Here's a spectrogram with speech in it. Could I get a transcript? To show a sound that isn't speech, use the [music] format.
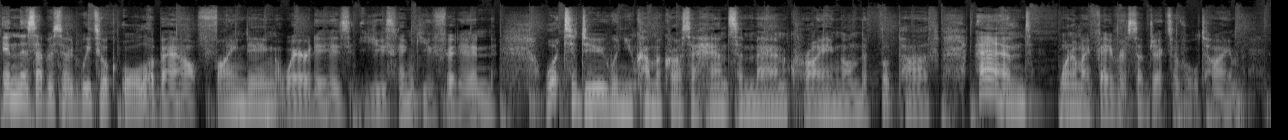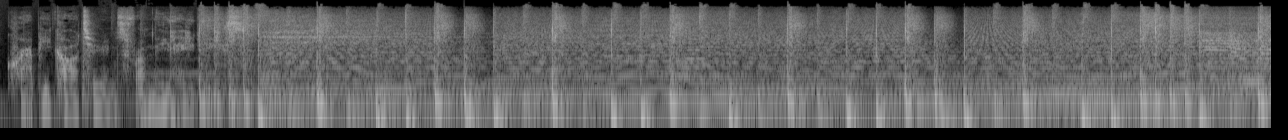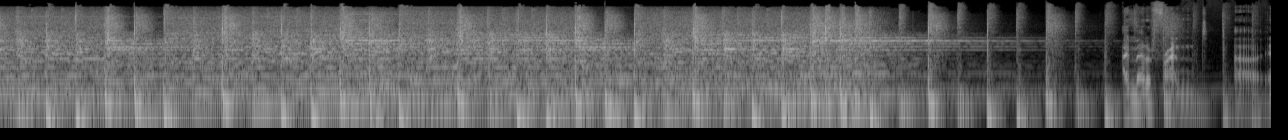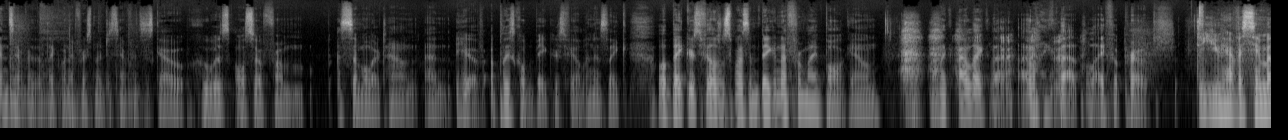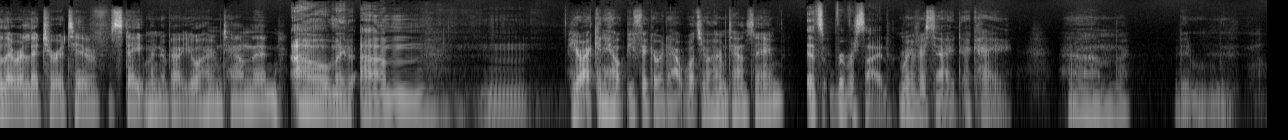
In this episode, we talk all about finding where it is you think you fit in, what to do when you come across a handsome man crying on the footpath, and one of my favorite subjects of all time crappy cartoons from the 80s. Met a friend uh, in San Francisco, like when I first moved to San Francisco, who was also from a similar town and he, a place called Bakersfield. And is like, well, Bakersfield just wasn't big enough for my ball gown. I'm like, I like that. I like that life approach. [laughs] Do you have a similar alliterative statement about your hometown then? Oh, maybe. Um, hmm. Here, I can help you figure it out. What's your hometown's name? It's Riverside. Riverside. Okay. Um,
